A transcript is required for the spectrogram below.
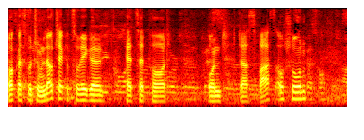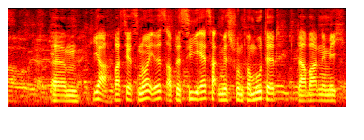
Rocker-Switch, um die Lautstärke zu regeln. Headset-Port. Und das war's auch schon. Ähm, ja, was jetzt neu ist, auf der CES hatten wir es schon vermutet. Da war nämlich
